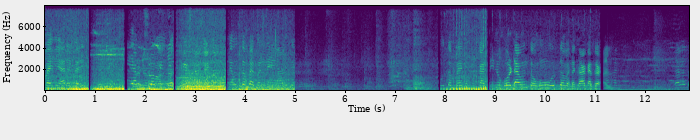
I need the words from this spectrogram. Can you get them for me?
ઉત્તમભાઈ ની હારે જઈ આપણી શોપિંગ અને ઉત્તમભાઈ બંને ઉત્તમભાઈ નું ગાડીનું ગોડાઉન તો હું ઉત્તમ અને કાકા ત્રણ. ચાલો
